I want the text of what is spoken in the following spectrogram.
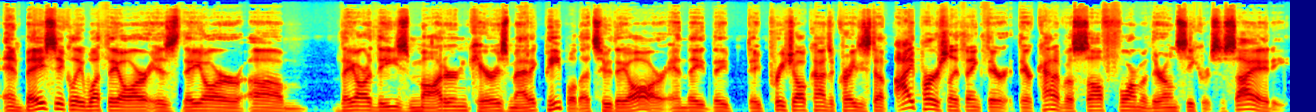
And basically what they are is they are um, they are these modern charismatic people. That's who they are and they they they preach all kinds of crazy stuff. I personally think they're they're kind of a soft form of their own secret society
